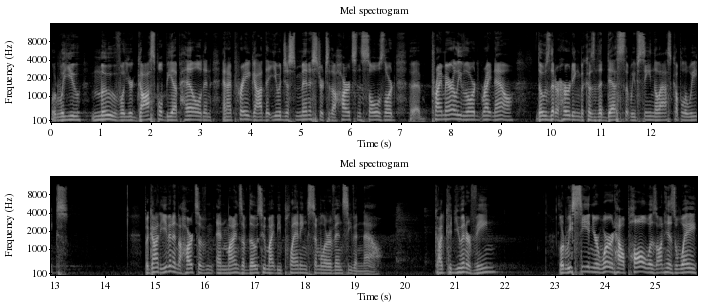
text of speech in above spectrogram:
Lord, will you move? Will your gospel be upheld? And, and I pray, God, that you would just minister to the hearts and souls, Lord, uh, primarily, Lord, right now, those that are hurting because of the deaths that we've seen the last couple of weeks. But God, even in the hearts of and minds of those who might be planning similar events even now, God, could you intervene? Lord, we see in your word how Paul was on his way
